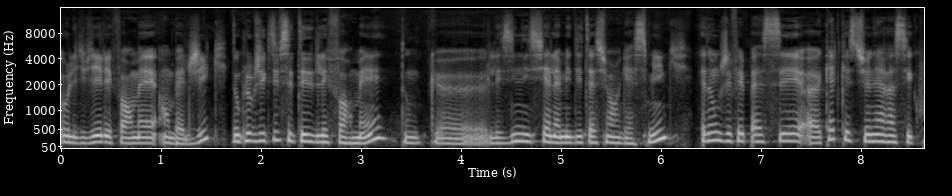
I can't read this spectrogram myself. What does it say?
Olivier les formait en Belgique. Donc l'objectif c'était de les former, donc les initier à la méditation orgasmique. Et donc j'ai fait passer quatre questionnaires à ces couples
